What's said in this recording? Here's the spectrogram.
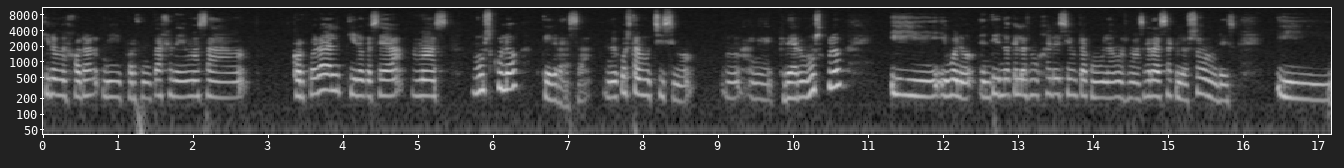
quiero mejorar mi porcentaje de masa corporal, quiero que sea más músculo que grasa. Me cuesta muchísimo mm, eh, crear músculo y, bueno, entiendo que las mujeres siempre acumulamos más grasa que los hombres y,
